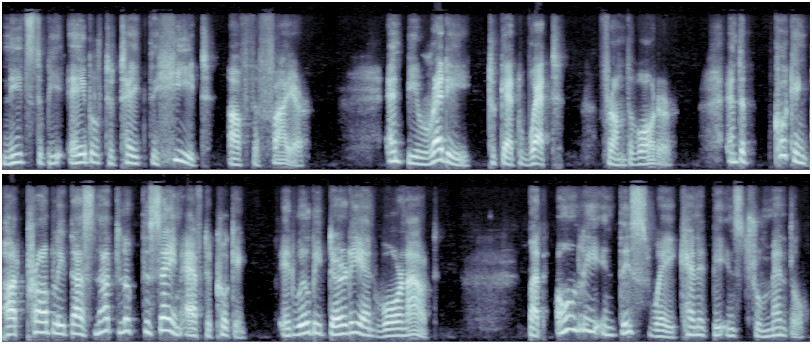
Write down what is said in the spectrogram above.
needs to be able to take the heat of the fire and be ready to get wet from the water. And the cooking pot probably does not look the same after cooking. It will be dirty and worn out. But only in this way can it be instrumental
